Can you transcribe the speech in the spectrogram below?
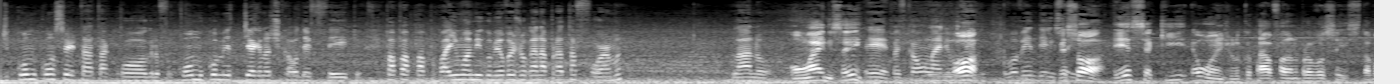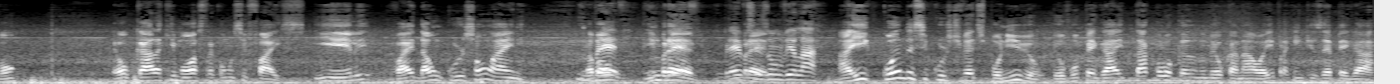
de como consertar tacógrafo, como diagnosticar o defeito. Papapá, papá. E um amigo meu vai jogar na plataforma. Lá no. Online isso aí? É, vai ficar online. Eu vou, Ó, vender, eu vou vender isso aí. Pessoal, esse aqui é o Ângelo que eu tava falando pra vocês, tá bom? É o cara que mostra como se faz. E ele vai dar um curso online. Em tá bom? breve. Em breve, Em breve em vocês breve. vão ver lá. Aí, quando esse curso estiver disponível, eu vou pegar e tá colocando no meu canal aí pra quem quiser pegar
